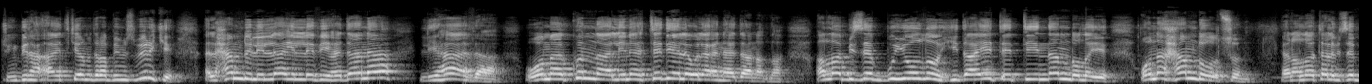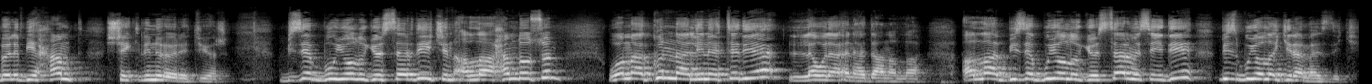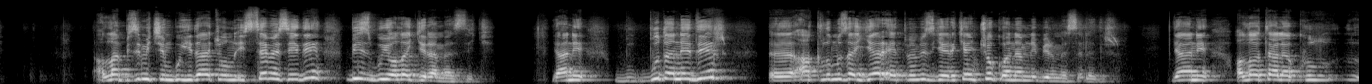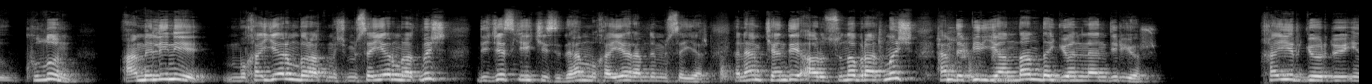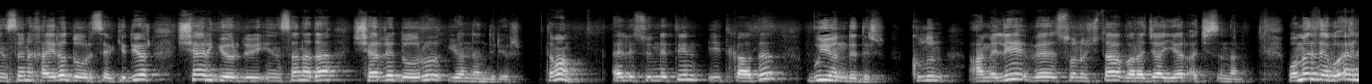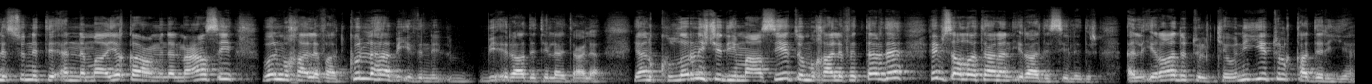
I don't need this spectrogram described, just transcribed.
Çünkü bir ayet-i kerimede Rabbimiz buyuruyor ki Elhamdülillahillezî hedâna lihâzâ ve mâ kunnâ linehtediye levlâ en hedânallah. Allah bize bu yolu hidayet ettiğinden dolayı ona hamd olsun. Yani allah Teala bize böyle bir hamd şeklini öğretiyor. Bize bu yolu gösterdiği için Allah'a hamd olsun. وَمَا كُنَّا لِنَهْتَدِيَ لَوْلَا اَنْ هَدَانَ Allah. Allah bize bu yolu göstermeseydi biz bu yola giremezdik. Allah bizim için bu hidayet yolunu istemeseydi biz bu yola giremezdik. Yani bu, bu da nedir? e, aklımıza yer etmemiz gereken çok önemli bir meseledir. Yani allah Teala kul, kulun amelini muhayyer mi bırakmış, müseyyer mi bırakmış? Diyeceğiz ki ikisi de hem muhayyer hem de müseyyer. Yani hem kendi arzusuna bırakmış hem de bir yandan da yönlendiriyor. Hayır gördüğü insanı hayra doğru sevk ediyor. Şer gördüğü insana da şerre doğru yönlendiriyor. Tamam Ehli sünnetin itikadı bu yöndedir kulun ameli ve sonuçta varacağı yer açısından. Ve mezhebu ehli sünneti enne ma yaka'u minel maasi vel muhalefat kullaha bi izni bi iradetillahi teala. Yani kulların işlediği masiyet ve muhalefetler de hepsi Allah Teala'nın iradesiyledir. El iradetül kevniyetul kaderiye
